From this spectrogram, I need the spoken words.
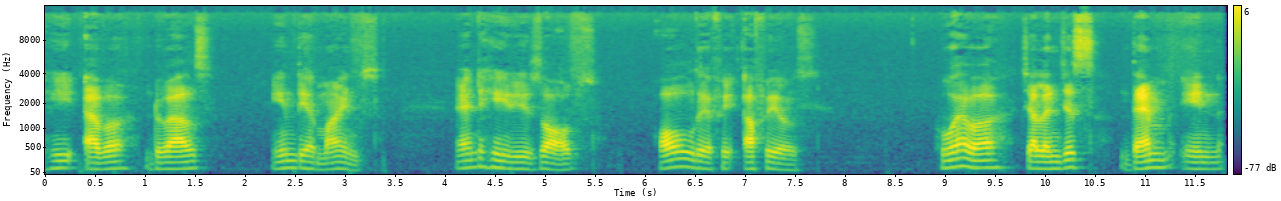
He ever dwells in their minds and He resolves all their affairs. Whoever challenges them in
